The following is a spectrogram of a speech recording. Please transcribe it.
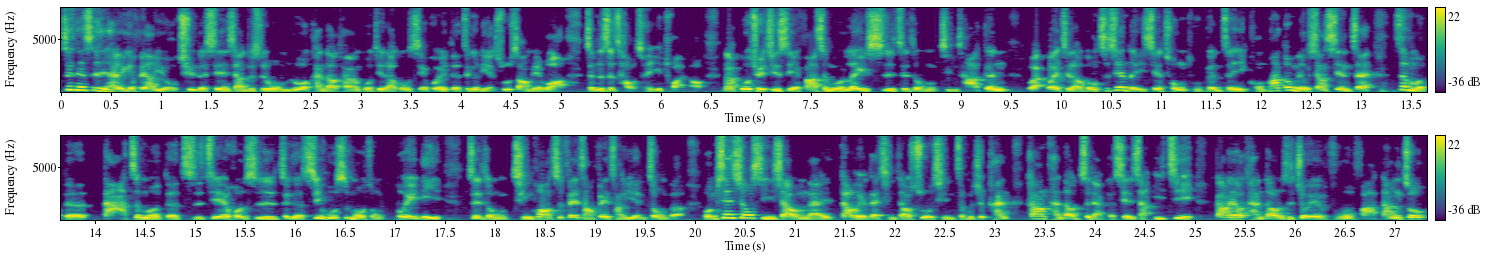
这件事情还有一个非常有趣的现象，就是我们如果看到台湾国际劳工协会的这个脸书上面，哇，真的是吵成一团。哦，那过去其实也发生过类似这种警察跟外外籍劳工之间的一些冲突跟争议，恐怕都没有像现在这么的大，这么的直接，或者是这个几乎是某种对立这种情况是非常非常严重的。我们先休息一下，我们来待会再请教舒琴怎么去看刚刚谈到的这两个现象，以及刚刚要谈到的是就业服务法当中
